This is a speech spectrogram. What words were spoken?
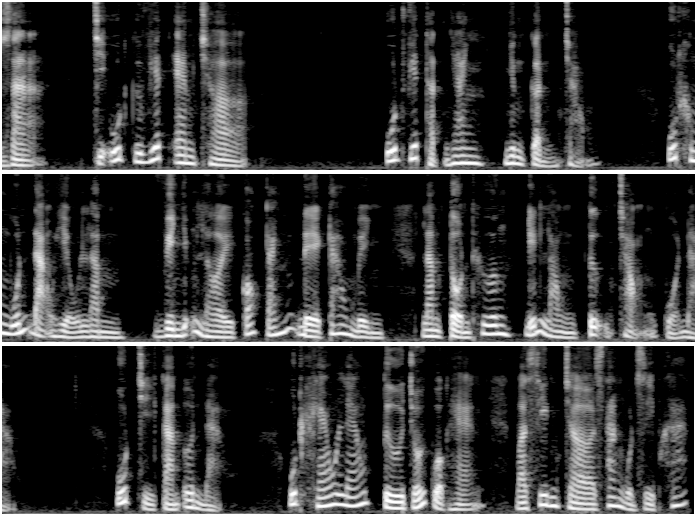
Dạ, chị út cứ viết em chờ. Út viết thật nhanh nhưng cẩn trọng. Út không muốn đạo hiểu lầm vì những lời có cánh đề cao mình làm tổn thương đến lòng tự trọng của đạo. Út chỉ cảm ơn đạo. Út khéo léo từ chối cuộc hẹn và xin chờ sang một dịp khác.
